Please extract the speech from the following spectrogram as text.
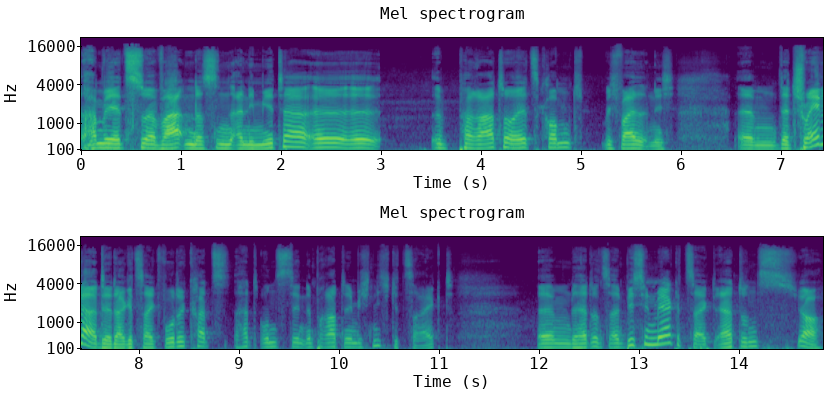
haben wir jetzt zu erwarten, dass ein animierter äh, äh, Imperator jetzt kommt? Ich weiß es nicht. Ähm, der Trailer, der da gezeigt wurde, hat, hat uns den Imperator nämlich nicht gezeigt. Ähm, der hat uns ein bisschen mehr gezeigt. Er hat uns, ja,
